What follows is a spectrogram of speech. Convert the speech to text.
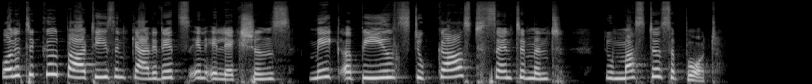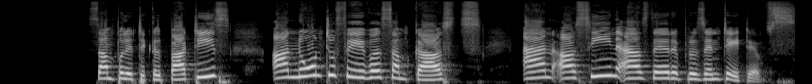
Political parties and candidates in elections make appeals to caste sentiment to muster support. Some political parties are known to favor some castes and are seen as their representatives.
